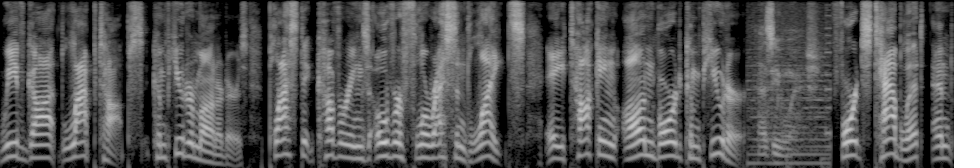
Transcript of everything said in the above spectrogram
We've got laptops, computer monitors, plastic coverings over fluorescent lights, a talking onboard computer, As you wish. Fort's tablet, and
